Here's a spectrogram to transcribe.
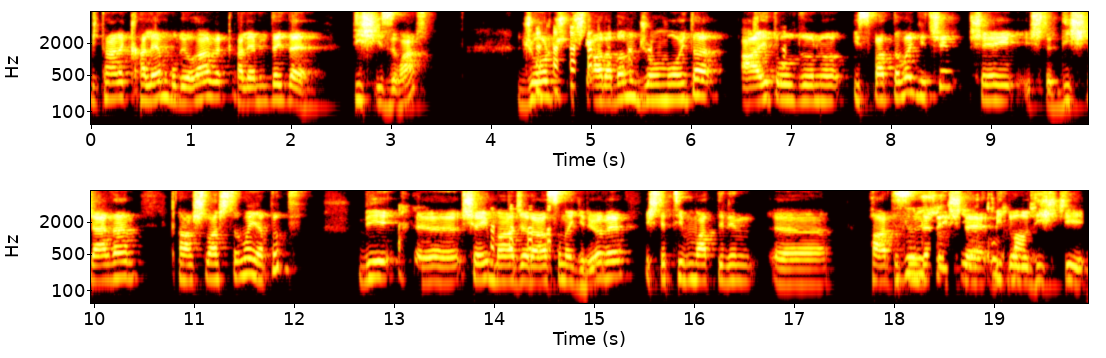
bir tane kalem buluyorlar ve kalemde de diş izi var. George işte arabanın John Voight'a ait olduğunu ispatlamak için şey işte dişlerden karşılaştırma yapıp bir e, şey macerasına giriyor ve işte Tim Watley'nin e, partisinde Görüş de işte bir uzman. dolu dişçi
